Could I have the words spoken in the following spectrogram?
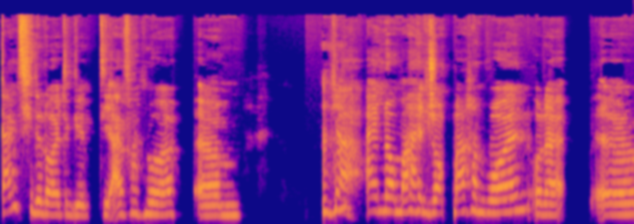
ganz viele Leute gibt, die einfach nur ähm, mhm. ja, einen normalen Job machen wollen oder äh,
